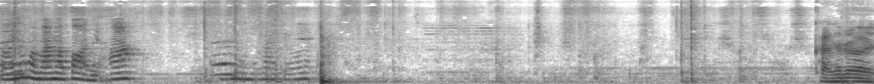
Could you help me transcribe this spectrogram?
等一会儿妈妈抱你啊。弄的辣椒了。看它这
